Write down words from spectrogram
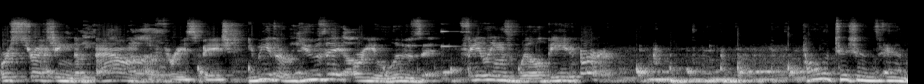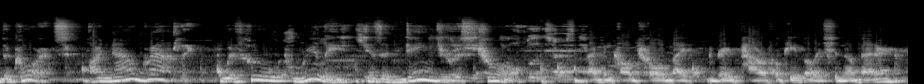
We're stretching the bounds of free speech. You either use it or you lose it. Feelings will be hurt. Politicians and the courts are now grappling with who really is a dangerous troll. I've been called troll by very powerful people that should know better.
